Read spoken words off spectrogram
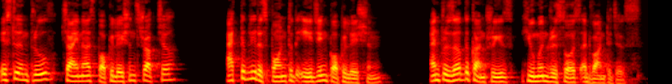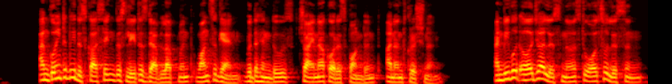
is to improve China's population structure, actively respond to the aging population, and preserve the country's human resource advantages. I'm going to be discussing this latest development once again with the Hindu's China correspondent Ananth Krishnan. And we would urge our listeners to also listen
